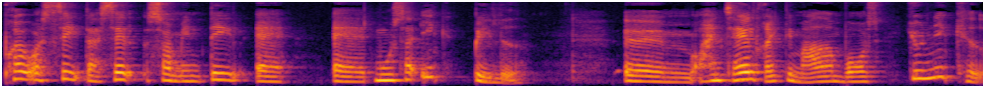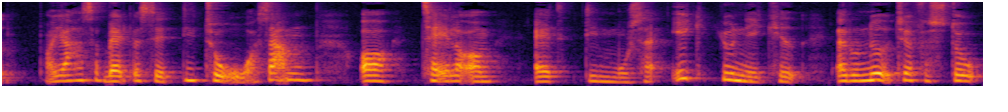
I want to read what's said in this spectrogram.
prøv at se dig selv som en del af, af et mosaikbillede. Øhm, og han talte rigtig meget om vores unikhed, og jeg har så valgt at sætte de to ord sammen og taler om, at din mosaik-unikhed er du nødt til at forstå,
